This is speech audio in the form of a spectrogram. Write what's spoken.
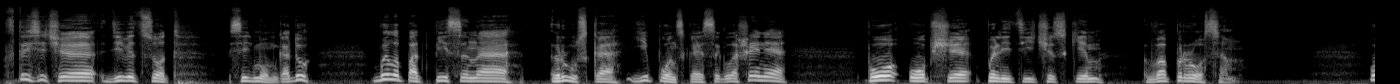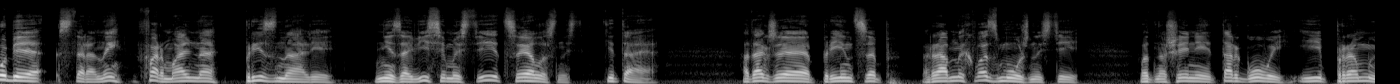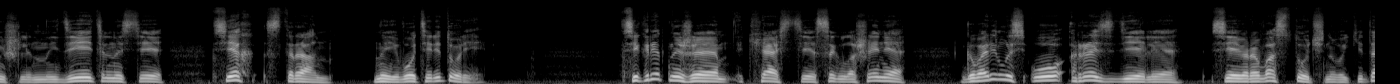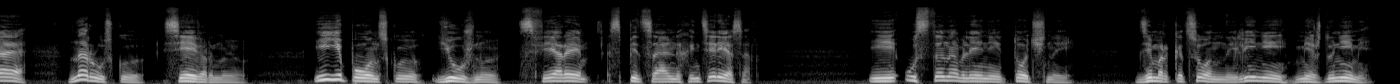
В 1907 году было подписано русско-японское соглашение по общеполитическим вопросам. Обе стороны формально признали независимость и целостность Китая, а также принцип равных возможностей в отношении торговой и промышленной деятельности всех стран на его территории. В секретной же части соглашения говорилось о разделе северо-восточного Китая на русскую, северную, и японскую, южную, сферы специальных интересов и установлении точной демаркационной линии между ними.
